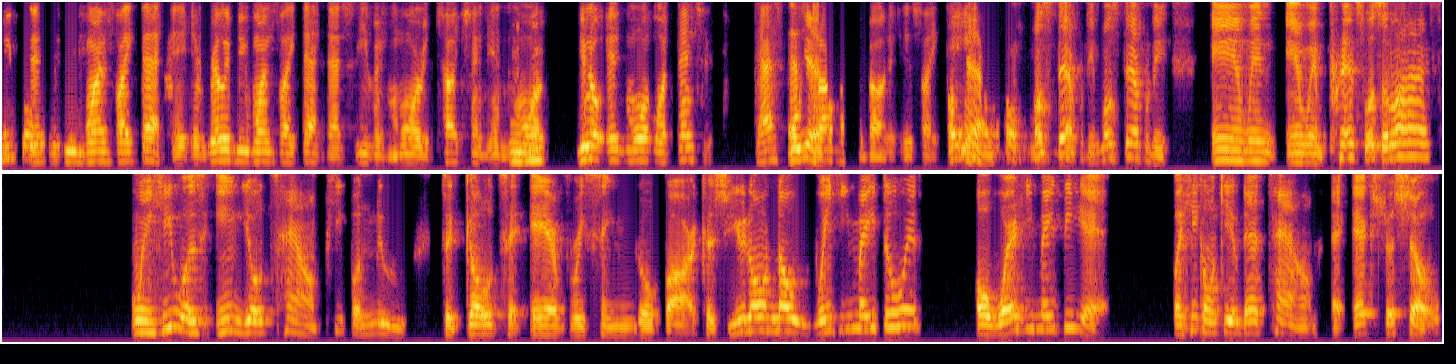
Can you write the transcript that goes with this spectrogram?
people, It, it be ones like that. It, it really be ones like that. That's even more touching and Mhm. more, you know, it more authentic. That's Oh, that's yeah. what I like about it. It's like, oh yeah, oh, most definitely, most definitely. And when and when Prince was alive, when he was in your town, people knew to go to every single bar because you don't know when he may do it or where he may be at, but he gonna give that town an extra show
